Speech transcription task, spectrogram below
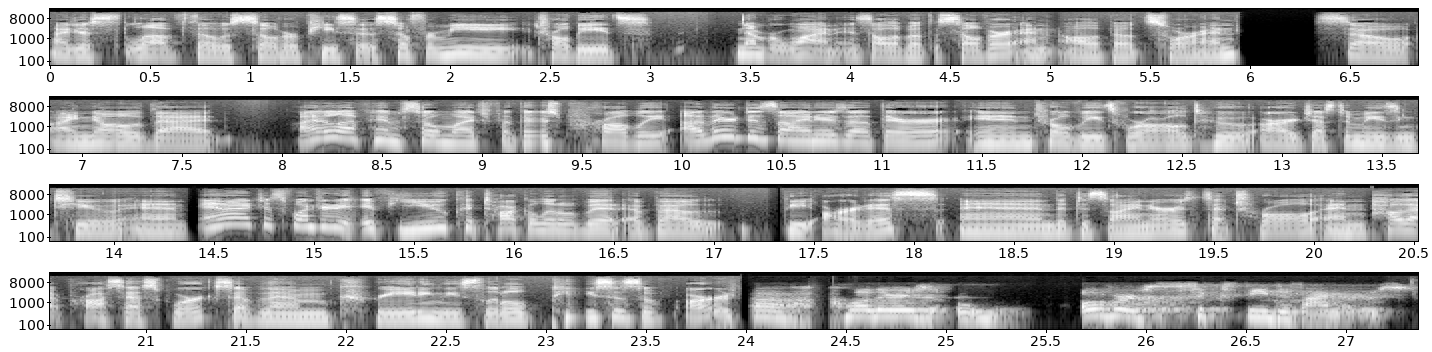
I just love those silver pieces. So for me, troll beads, number one, is all about the silver and all about Soren. So I know that I love him so much, but there's probably other designers out there in Troll Beads world who are just amazing too. And and I just wondered if you could talk a little bit about the artists and the designers at Troll and how that process works of them creating these little pieces of art. Oh, well, there's over 60 designers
